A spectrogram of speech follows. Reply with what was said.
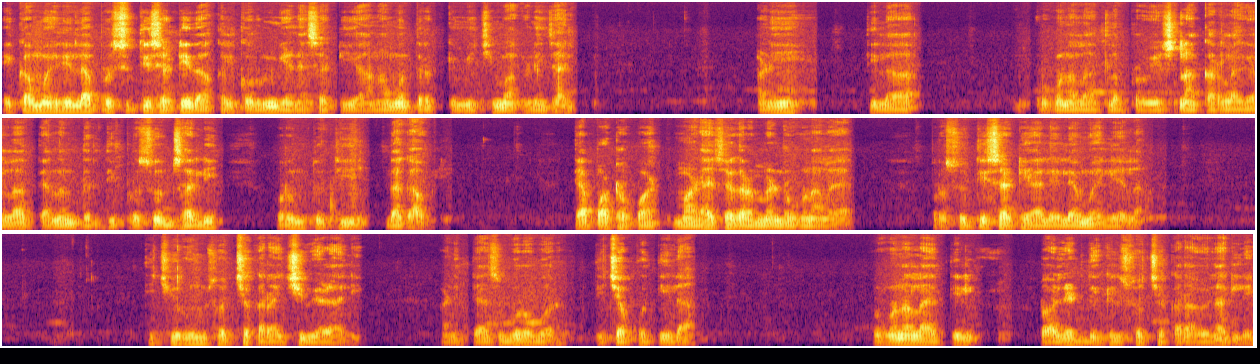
एका महिलेला प्रसूतीसाठी दाखल करून घेण्यासाठी अनामत रक्कमेची मागणी झाली. आणि तिला रुग्णालयातला प्रवेश नाकारला गेला. त्यानंतर ती प्रसूत झाली परंतु ती दगावली. त्यापाठोपाठ माढ्याच्या ग्रामीण रुग्णालयात प्रसूतीसाठी आलेल्या महिलेला तिची रूम स्वच्छ करायची वेळ आली आणि त्याचबरोबर तिच्या पतीला रुग्णालयातील टॉयलेट देखील स्वच्छ करावे लागले.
